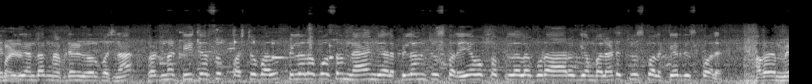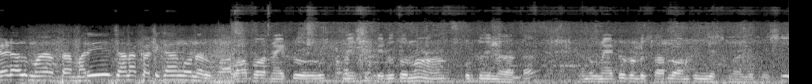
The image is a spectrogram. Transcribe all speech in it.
ఎనిమిది గంటలకు నా బిడ్డని తోలుకొచ్చిన అక్కడ ఉన్న టీచర్స్ ఫస్ట్ ఆఫ్ ఆల్ పిల్లల కోసం న్యాయం చేయాలి. పిల్లల్ని చూసుకోవాలి. ఏ ఒక్క పిల్లలకు కూడా ఆరోగ్యం బాగాలంటే చూసుకోవాలి కేర్ తీసుకోవాలి. అక్కడ మేడాలు మరీ చాలా కఠినంగా ఉన్నారు. పాప నైట్ నెక్స్ట్ పెరుగుతున్న ఫుడ్ తిన్నదంట. అందుకు నైట్ రెండు సార్లు వామిటింగ్ చేస్తున్నదని చెప్పేసి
